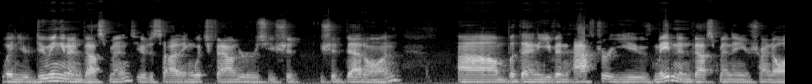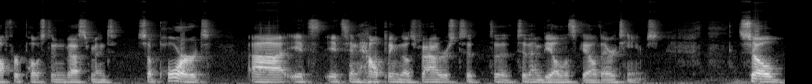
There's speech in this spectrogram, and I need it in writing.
when you're doing an investment, you're deciding which founders you should you should bet on. Um, but then even after you've made an investment and you're trying to offer post investment support, uh, it's it's in helping those founders to, to to then be able to scale their teams. So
